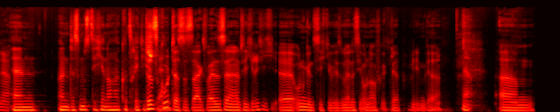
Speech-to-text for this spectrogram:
ja. Ähm, und das musste ich hier noch mal kurz richtig Das ist stellen. gut, dass du es sagst, weil das ist ja natürlich richtig äh, ungünstig gewesen, wenn das hier unaufgeklärt geblieben wäre. Ja. Ähm,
